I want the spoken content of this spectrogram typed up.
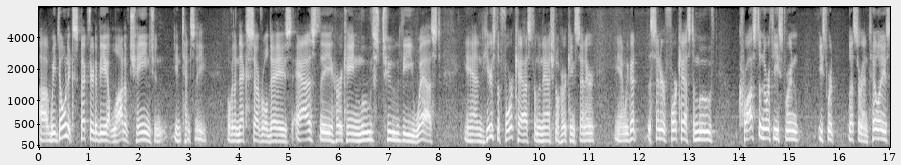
uh, we don't expect there to be a lot of change in intensity over the next several days as the hurricane moves to the west. And here's the forecast from the National Hurricane Center. And we've got the center forecast to move across the northeastern eastward Lesser Antilles,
